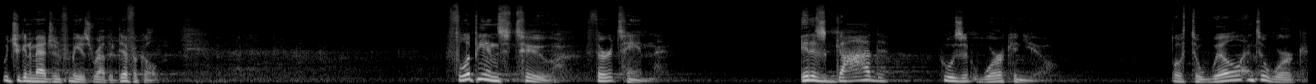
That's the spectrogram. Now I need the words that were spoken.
which you can imagine for me is rather difficult. Philippians 2 13. It is God who is at work in you, both to will and to work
